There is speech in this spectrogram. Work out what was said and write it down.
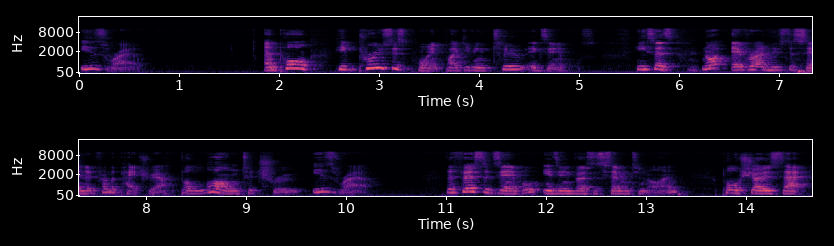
Israel. And Paul, he proves this point by giving two examples. He says, Not everyone who's descended from the patriarch belong to true Israel. The first example is in verses 7 to 9. Paul shows that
